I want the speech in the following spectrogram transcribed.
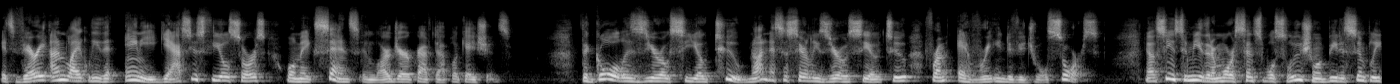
it's very unlikely that any gaseous fuel source will make sense in large aircraft applications. The goal is zero CO2, not necessarily zero CO2 from every individual source. Now, it seems to me that a more sensible solution would be to simply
